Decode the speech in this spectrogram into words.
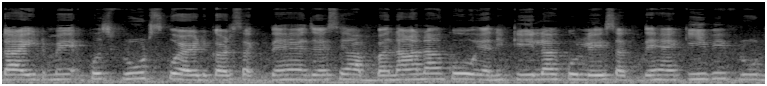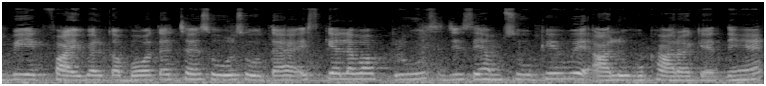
डाइट में कुछ फ्रूट्स को ऐड कर सकते हैं, जैसे आप बनाना को, यानी केला को ले सकते हैं। कीवी फ्रूट भी एक फाइबर का बहुत अच्छा सोर्स होता है। इसके अलावा फ्रूट्स जिसे हम सूखे हुए आलू बुखारा कहते हैं,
